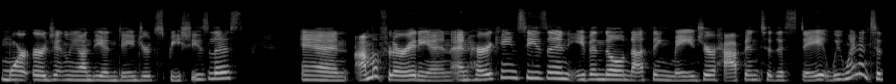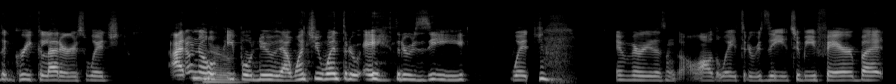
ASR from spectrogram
more urgently on the endangered species list. And I'm a Floridian, and hurricane season, even though nothing major happened to the state, we went into the Greek letters, which I don't know Yeah. if people knew that once you went through A through Z, which it really doesn't go all the way through Z to be fair, but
